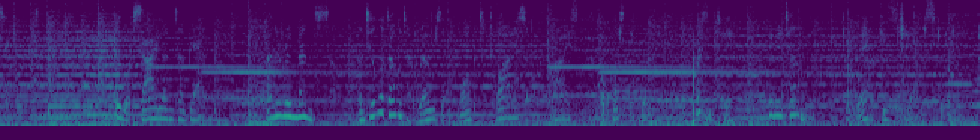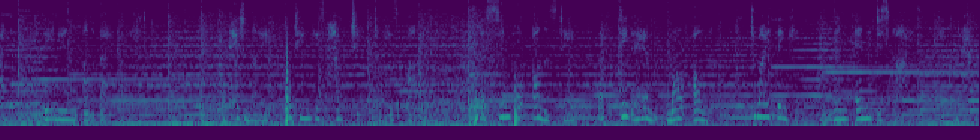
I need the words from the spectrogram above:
say it. We were silent again, and remained so until the doctor rose and walked twice or thrice across the room. Presently, he returned to where his chair stood, and leaning on the back of it, occasionally putting his handkerchief to his eyes, with a simple honesty that did him more honor, to my thinking, than any disguise he could have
